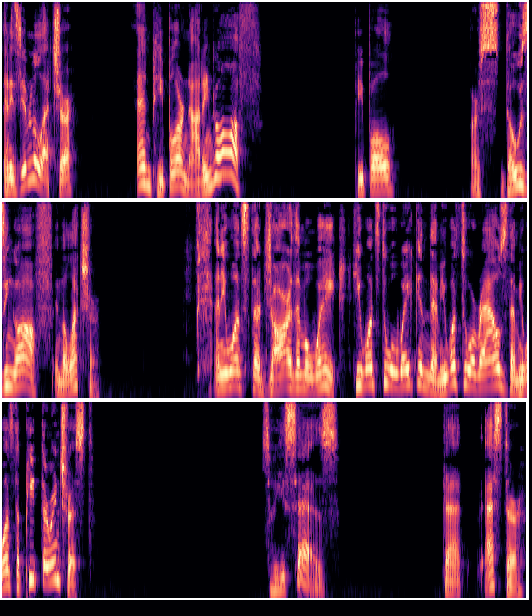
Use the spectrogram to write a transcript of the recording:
And he's giving a lecture And people are nodding off. People are dozing off in the lecture. And he wants to jar them awake. He wants to awaken them. He wants to arouse them. He wants to pique their interest. So he says that Esther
